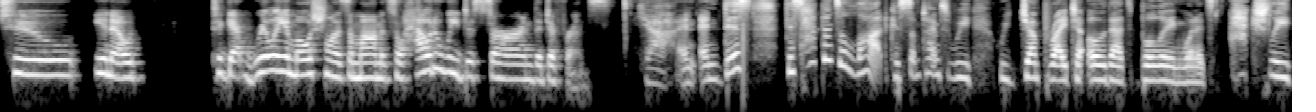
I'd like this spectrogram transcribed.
to you know to get really emotional as a mom. And so how do we discern the difference yeah, and and this this happens a lot because sometimes we we jump right to oh that's bullying when it's actually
